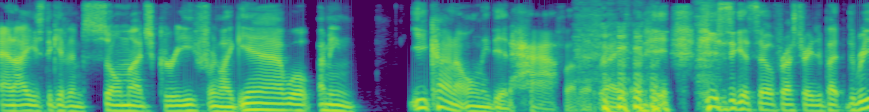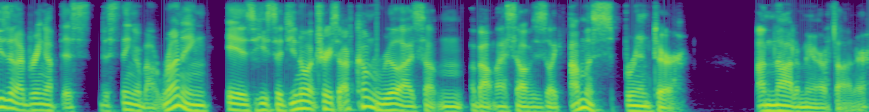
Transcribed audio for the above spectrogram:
And I used to give him so much grief for like, yeah, well, I mean, you kind of only did half of it, right? he, he, used to get so frustrated. But the reason I bring up this this thing about running is he said, you know what, Tracy, I've come to realize something about myself. He's like, I'm a sprinter. I'm not a marathoner.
